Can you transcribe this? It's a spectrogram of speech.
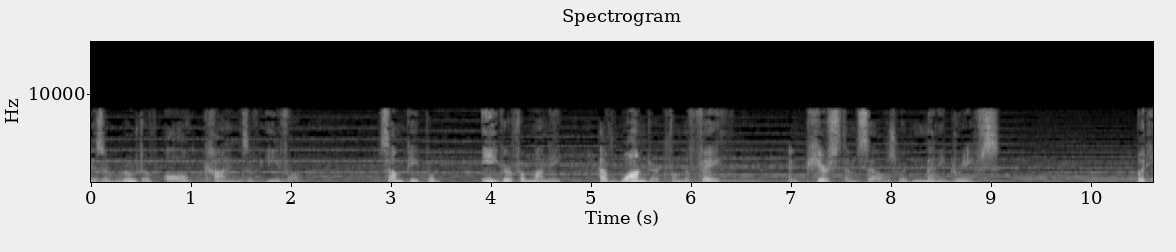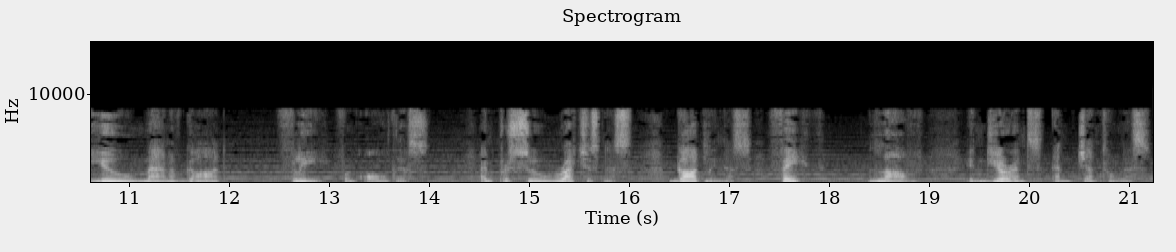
is a root of all kinds of evil. Some people, eager for money, have wandered from the faith and pierced themselves with many griefs. But you, man of God, flee from all this and pursue righteousness, godliness, faith, love, endurance, and gentleness.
